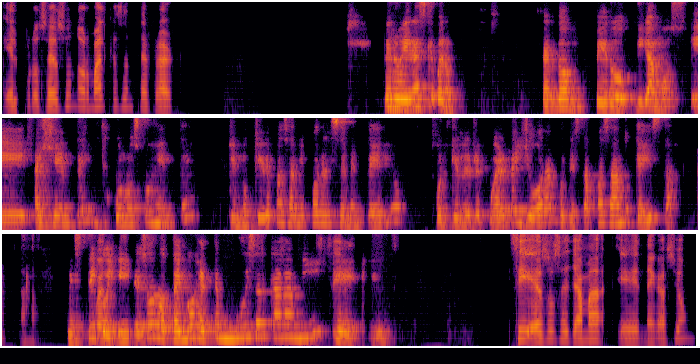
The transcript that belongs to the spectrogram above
el proceso normal que es enterrar. Pero verás que, bueno, perdón, pero digamos, eh, hay gente, yo conozco gente que no quiere pasar ni por el cementerio porque le recuerda y llora porque está pasando que ahí está. Me explico, y eso lo tengo gente muy cercana a mí que, Sí, eso se llama eh, negación.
